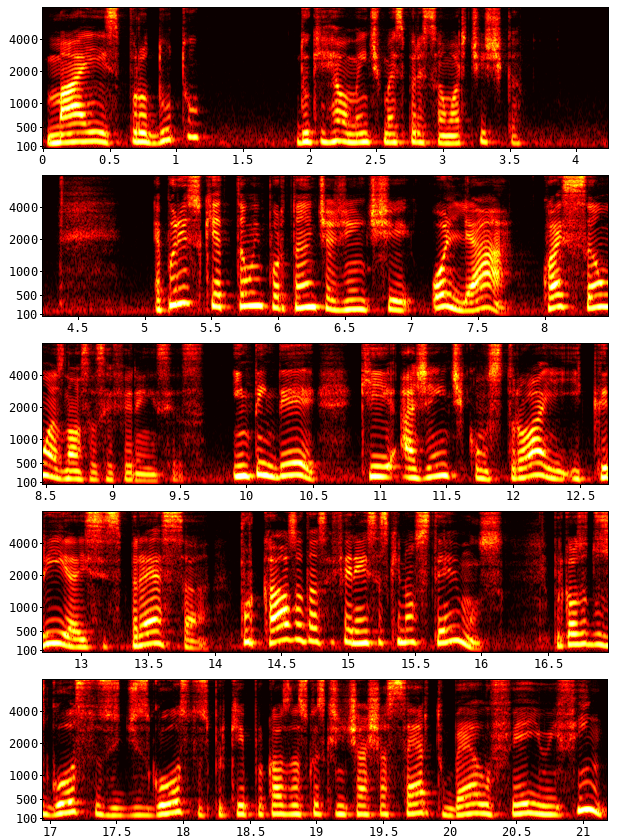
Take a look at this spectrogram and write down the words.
mais produto do que realmente uma expressão artística. É por isso que é tão importante a gente olhar quais são as nossas referências. Entender que a gente constrói e cria e se expressa por causa das referências que nós temos. Por causa dos gostos e desgostos, porque por causa das coisas que a gente acha certo, belo, feio, enfim.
